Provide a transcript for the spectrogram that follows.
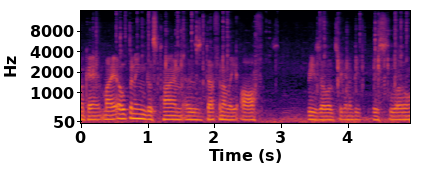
Okay, my opening this time is definitely off. Three zealots are gonna be pretty slow.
